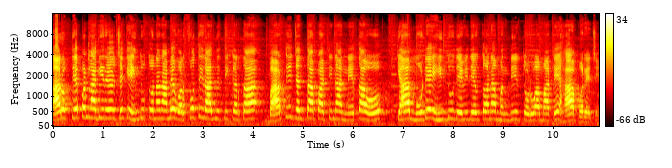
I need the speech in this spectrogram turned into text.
આરોપ તે પણ લાગી રહ્યો છે કે હિન્દુત્વના નામે વર્ષોથી રાજનીતિ કરતા ભારતીય જનતા પાર્ટીના નેતાઓ ક્યાં મોઢે હિન્દુ દેવી દેવતાઓના મંદિર તોડવા માટે હા ભરે છે.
